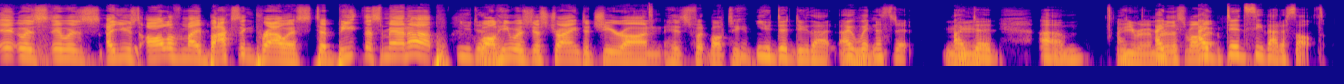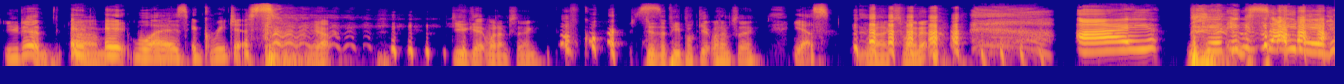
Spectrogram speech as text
it was it was I used all of my boxing prowess to beat this man up while he was just trying to cheer on his football team. you did do that. I Mhm. witnessed it. I Mhm. did. Um, Do you I- remember I, this moment? I did see that assault. you did. It, Um, it was egregious. yep. Do you get what I'm saying? of course. Do the people get what I'm saying? yes. You want to explain it? I get excited.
